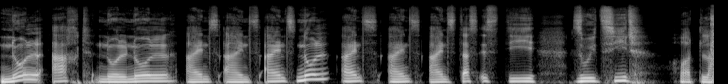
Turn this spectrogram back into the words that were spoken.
0800111011. Das ist die Suizid Hotline,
